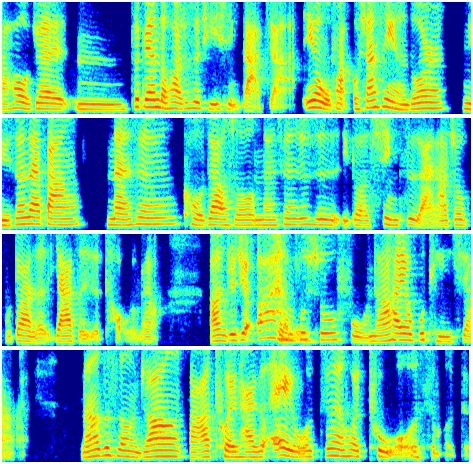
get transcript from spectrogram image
然后我觉得，嗯，这边的话就是提醒大家，因为我发我相信很多人女生在帮男生口罩的时候，男生就是一个性自然，然后就不断的压着你的头，有没有？然后你就觉得啊很不舒服，然后他又不停下来，然后这时候你就要把他推开，说：“哎，我真的会吐哦什么的。”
